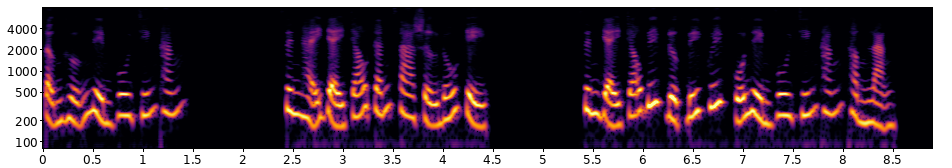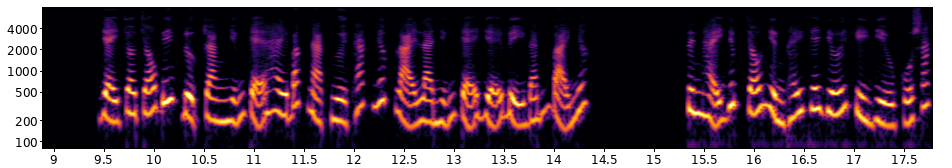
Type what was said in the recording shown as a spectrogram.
tận hưởng niềm vui chiến thắng. Xin hãy dạy cháu tránh xa sự đố kỵ. Xin dạy cháu biết được bí quyết của niềm vui chiến thắng thầm lặng. Dạy cho cháu biết được rằng những kẻ hay bắt nạt người khác nhất lại là những kẻ dễ bị đánh bại nhất. Xin hãy giúp cháu nhìn thấy thế giới kỳ diệu của sách.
